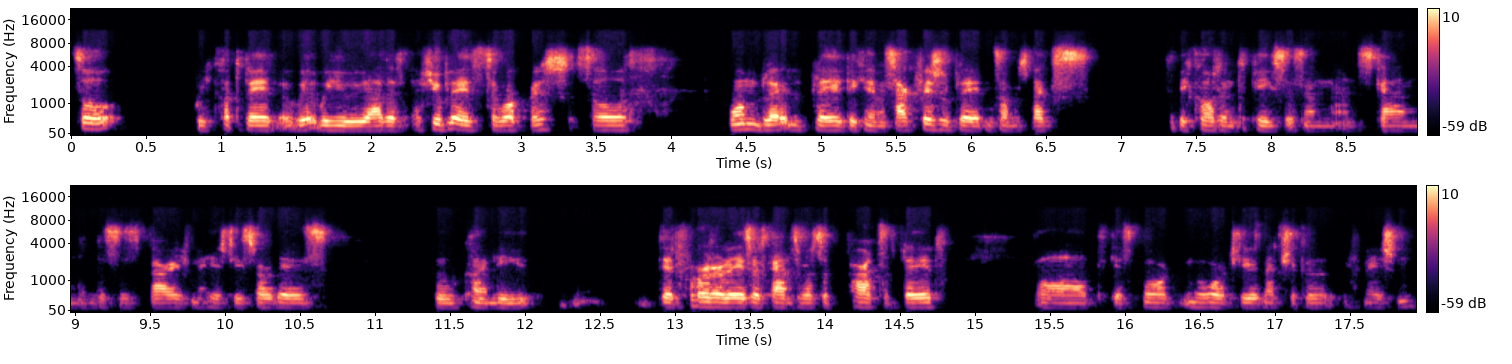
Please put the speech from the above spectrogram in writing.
So we cut the blade, we, we added a few blades to work with. So one blade, blade became a sacrificial blade in some respects to be cut into pieces and, and scanned. And this is Barry from HD Surveys, who kindly did further laser scans of parts of the blade uh, to get more, more geometrical information.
